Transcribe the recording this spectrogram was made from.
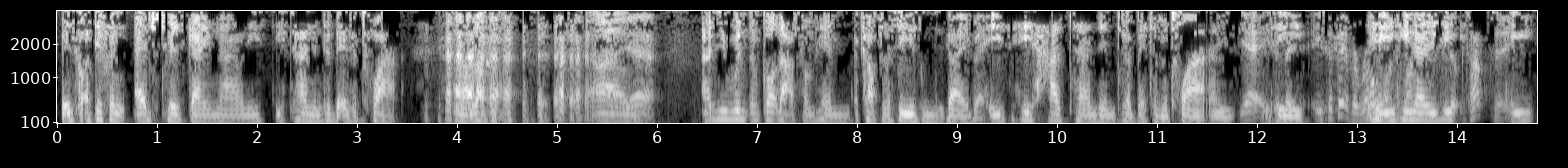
But he's got a different edge to his game now, and he's he's turned into a bit of a twat, and I love it. Um, yeah. and you wouldn't have got that from him a couple of seasons ago, but he's he has turned into a bit of a twat, and Yeah, he's, he a bit, he's a bit of a role he, he knows he, looked up to. he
